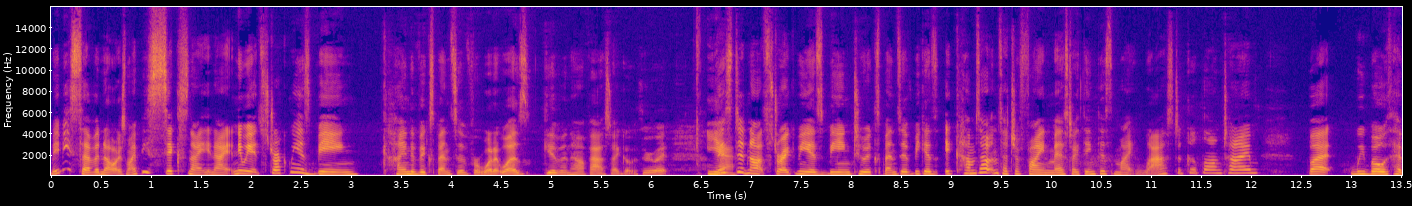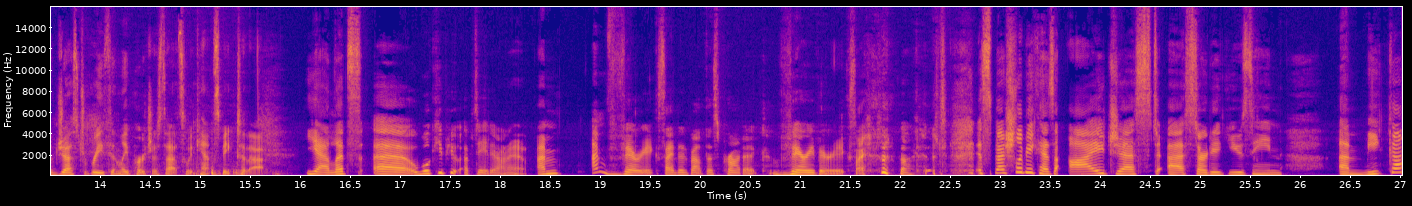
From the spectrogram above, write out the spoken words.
Maybe seven dollars, might be six ninety nine. Anyway, it struck me as being kind of expensive for what it was, given how fast I go through it. Yeah. This did not strike me as being too expensive because it comes out in such a fine mist. I think this might last a good long time, but we both have just recently purchased that, so we can't speak to that. yeah, let's uh we'll keep you updated on it. I'm I'm very excited about this product. Very, very excited about it. Especially because I just uh, started using Amika,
